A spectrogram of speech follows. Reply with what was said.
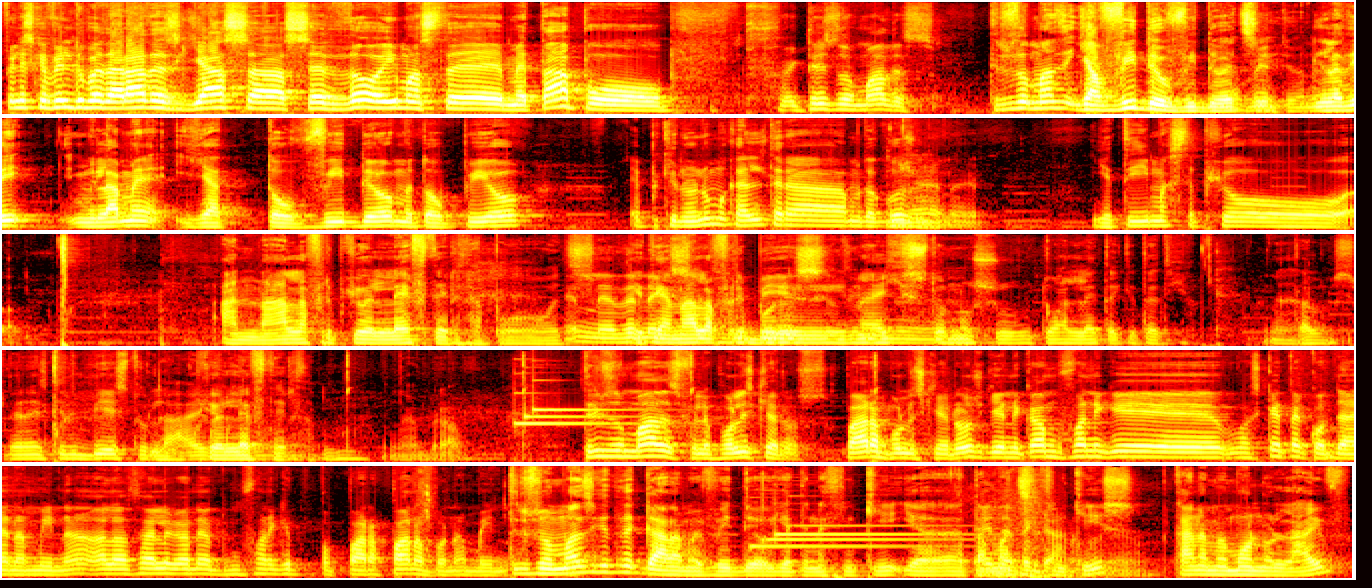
Φίλες και φίλοι του Πεταράδε, γεια σας. Εδώ είμαστε μετά από Τρεις εβδομάδες. τρεις εβδομάδες για βίντεο βίντεο έτσι. βίντεο, ναι. Δηλαδή, μιλάμε για το βίντεο με το οποίο επικοινωνούμε καλύτερα με τον κόσμο. Ναι, ναι. Γιατί είμαστε πιο ανάλαφροι, πιο ελεύθεροι θα πω έτσι. Ε, ναι, δεν Γιατί έχεις ανάλαφροι την μπορεί πίεση, να δεν έχεις είναι- στο νου σου τουαλέτα και τέτοια. Ναι. Κατάλαβες. Δεν έχεις και την πίεση του live. Πιο ελεύθεροι θα πούμε. Ναι, μπράβο. Τρεις εβδομάδες, φίλε, πολύς καιρός. Πάρα πολύς καιρός. Γενικά μου φάνηκε. Βασικά ήταν κοντά ένα μήνα, αλλά θα έλεγα ναι, ότι μου φάνηκε πα- παραπάνω από ένα μήνα. Τρεις εβδομάδες γιατί δεν κάναμε βίντεο για την εθνική, για τα ναι, μάτια της δεν εθνικής. κάναμε, Κάναμε μόνο live.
